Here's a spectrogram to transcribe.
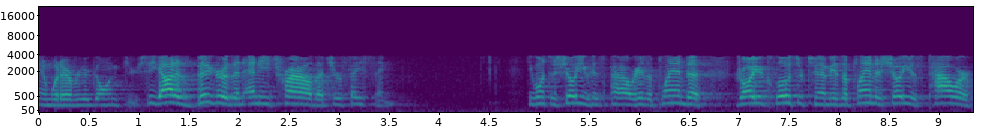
in whatever you're going through. See, God is bigger than any trial that you're facing. He wants to show you His power. He has a plan to draw you closer to Him. He has a plan to show you His power.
